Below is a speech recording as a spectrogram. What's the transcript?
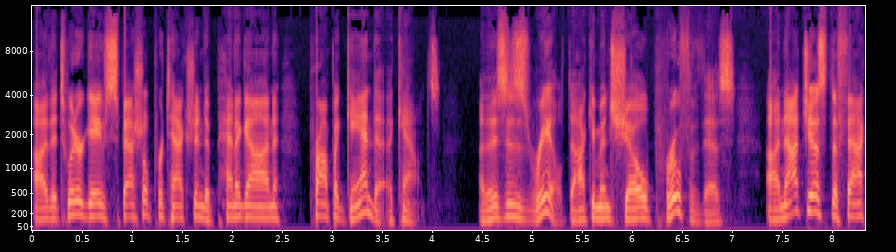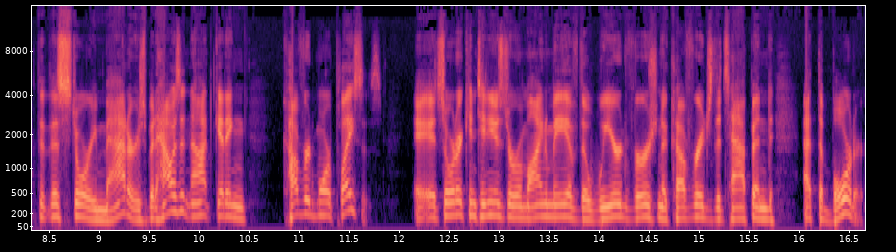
uh, that Twitter gave special protection to Pentagon propaganda accounts. Uh, this is real. Documents show proof of this. Uh, not just the fact that this story matters, but how is it not getting covered more places? It, it sort of continues to remind me of the weird version of coverage that's happened at the border.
